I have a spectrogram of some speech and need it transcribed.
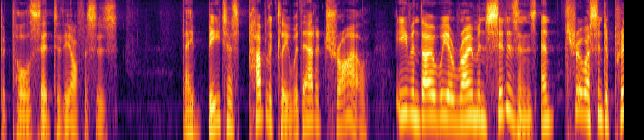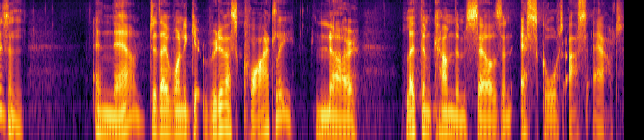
But Paul said to the officers, They beat us publicly without a trial even though we are Roman citizens, and threw us into prison. And now do they want to get rid of us quietly? No, let them come themselves and escort us out.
